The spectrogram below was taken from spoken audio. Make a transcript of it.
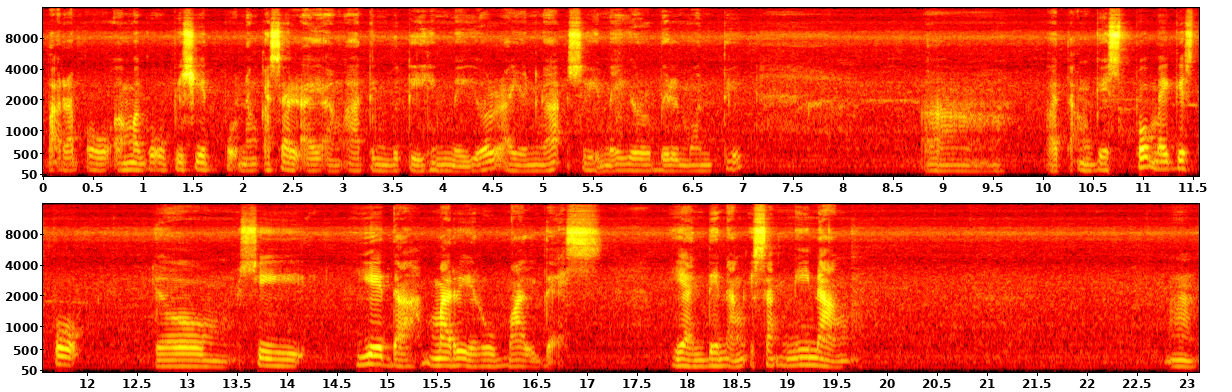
para po ang mag-officiate po ng kasal ay ang ating butihing mayor. Ayun nga, si Mayor Belmonte. Ah, at ang guest po, may guest po, yung si Yeda Mariro Maldez. Yan din ang isang ninang. Mm.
